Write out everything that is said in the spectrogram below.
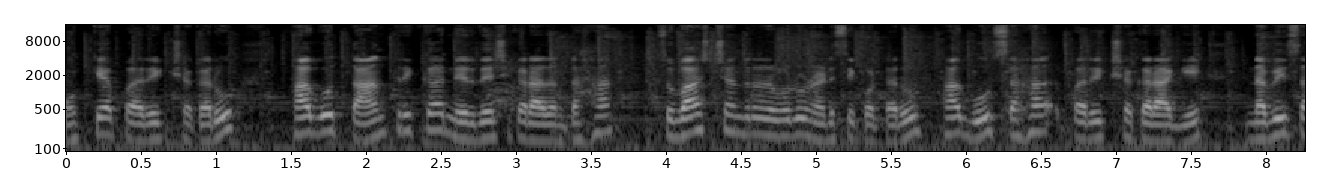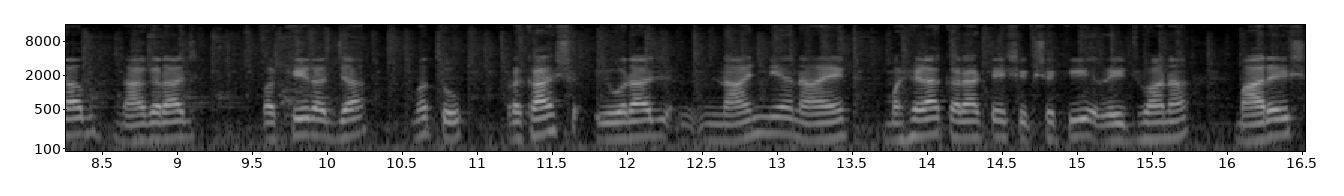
ಮುಖ್ಯ ಪರೀಕ್ಷಕರು ಹಾಗೂ ತಾಂತ್ರಿಕ ನಿರ್ದೇಶಕರಾದಂತಹ ಸುಭಾಷ್ ಚಂದ್ರರವರು ನಡೆಸಿಕೊಟ್ಟರು ಹಾಗೂ ಸಹ ಪರೀಕ್ಷಕರಾಗಿ ನಬಿಸಾಬ್, ನಾಗರಾಜ್, ಫಕೀರಜ್ಜ ಮತ್ತು ಪ್ರಕಾಶ್ ಯುವರಾಜ್, ನಾಣ್ಯ ನಾಯಕ್, ಮಹಿಳಾ ಕರಾಟೆ ಶಿಕ್ಷಕಿ ರಿಜ್ವಾನಾ, ಮಾರೇಶ್,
